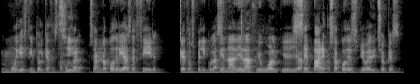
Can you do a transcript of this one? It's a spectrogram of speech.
muy distinto el que hace esta Sí. mujer. O sea, no podrías decir que dos películas Que nadie la hace igual que ella. se pare. O sea, puedes, yo he dicho que es,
